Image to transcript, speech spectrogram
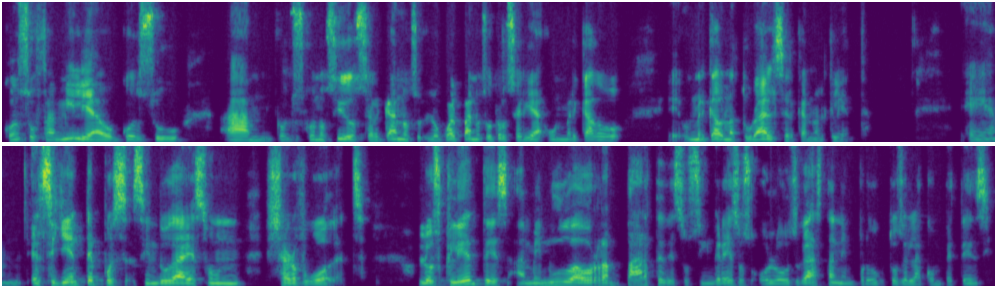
con su familia o con, su, con sus conocidos cercanos, lo cual para nosotros sería un mercado, eh, un mercado natural cercano al cliente. Em, el siguiente, pues sin duda es un share of wallet. Los clientes a menudo ahorran parte de sus ingresos o los gastan en productos de la competencia.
